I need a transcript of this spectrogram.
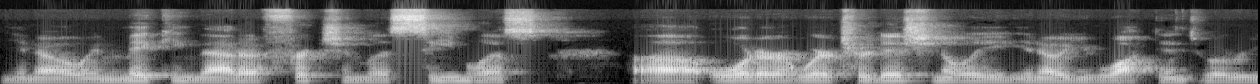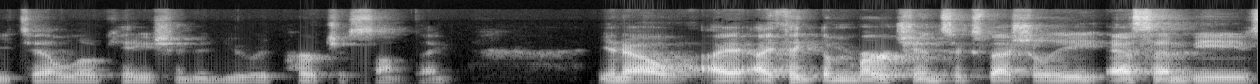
you know and making that a frictionless seamless uh, order where traditionally you know you walked into a retail location and you would purchase something you know, I, I, think the merchants, especially SMBs,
